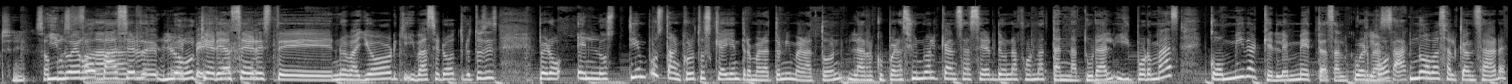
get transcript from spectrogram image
Sí. Somos y luego va a hacer, luego quiere hacer este Nueva York y va a hacer otro. Entonces, pero en los tiempos tan cortos que hay entre maratón y maratón, la recuperación no alcanza a ser de una forma tan natural y por más comida que le metas al cuerpo. Exacto. no vas a alcanzar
